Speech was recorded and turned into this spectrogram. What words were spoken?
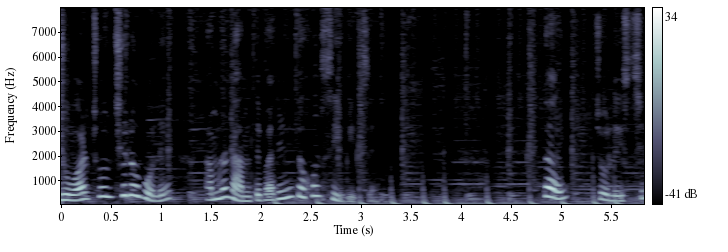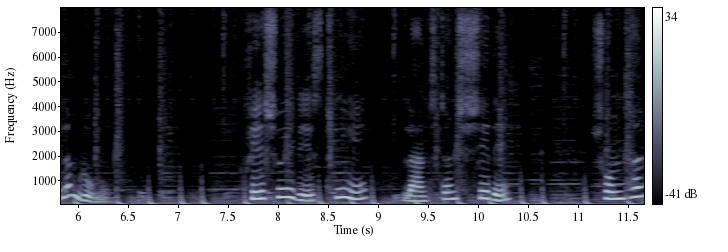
জোয়ার চলছিল বলে আমরা নামতে পারিনি তখন সি বিচে। তাই চলে এসেছিলাম রুমে। ফ্রেশ হয়ে রেস্ট নিয়ে লাঞ্চ টাঞ্চ সেরে সন্ধ্যার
